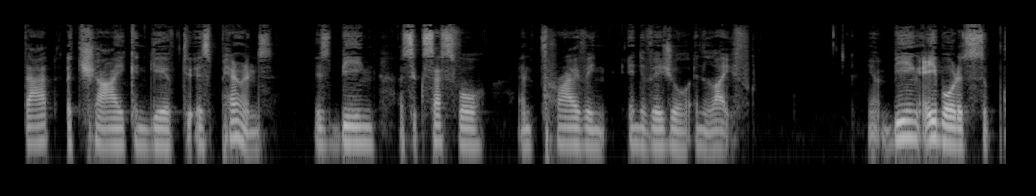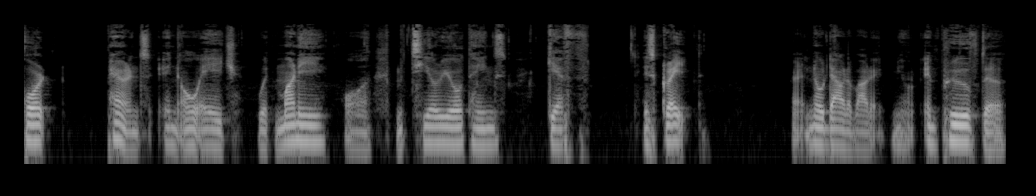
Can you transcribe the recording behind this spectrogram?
that a child can give to his parents is being a successful and thriving individual in life. You know, being able to support parents in old age with money or material things, gift is great. Right? No doubt about it. You know, improve the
